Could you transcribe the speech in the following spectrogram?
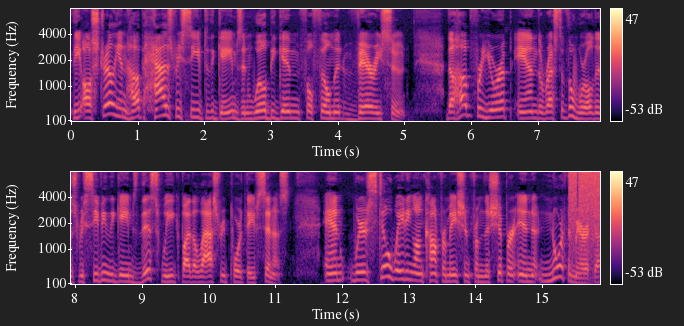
The Australian hub has received the games and will begin fulfillment very soon. The hub for Europe and the rest of the world is receiving the games this week by the last report they've sent us. And we're still waiting on confirmation from the shipper in North America.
